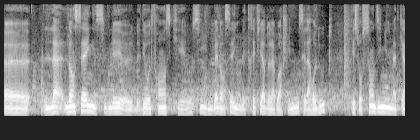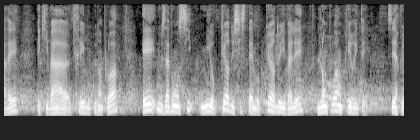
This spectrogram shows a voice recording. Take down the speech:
L'enseigne, si vous voulez, des Hauts-de-France, qui est aussi une belle enseigne, on est très fiers de l'avoir chez nous, c'est la Redoute qui est sur 110 000 m2 et qui va euh, créer beaucoup d'emplois. Et nous avons aussi mis au cœur du système, au cœur de e l'emploi en priorité. C'est-à-dire que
